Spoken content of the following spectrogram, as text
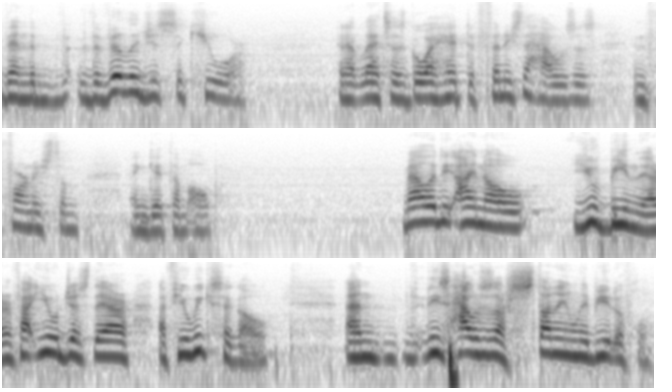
then the, the village is secure and it lets us go ahead to finish the houses and furnish them and get them open. Melody, I know you've been there. In fact, you were just there a few weeks ago. And th- these houses are stunningly beautiful.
